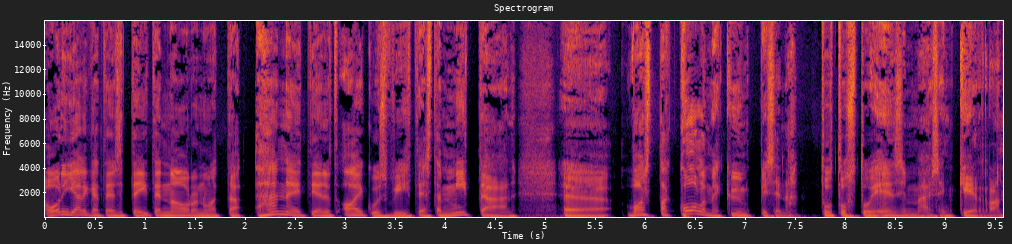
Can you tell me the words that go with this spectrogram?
on jälkikäteen sitten itse nauranut, että hän ei tiennyt aikuisviihteestä mitään. Ö, vasta kolmekymppisenä tutustui ensimmäisen kerran.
